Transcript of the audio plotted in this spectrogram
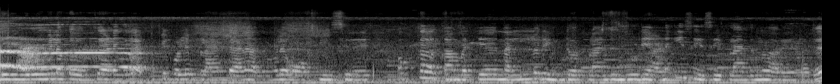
ലിവിങ് റൂമിലൊക്കെ വെക്കുകയാണെങ്കിൽ അടിപൊളി പ്ലാന്റ് ആണ്. അതുപോലെ ഓഫീസിൽ ഒക്കെ വെക്കാൻ പറ്റിയ നല്ലൊരു ഇൻഡോർ പ്ലാന്റും കൂടിയാണ് ഈ സി സി പ്ലാന്റ് എന്ന് പറയുന്നത്.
